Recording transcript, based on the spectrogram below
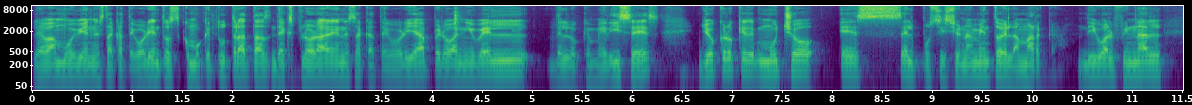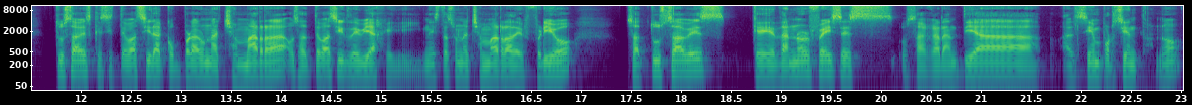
le va muy bien esta categoría, entonces como que tú tratas de explorar en esa categoría, pero a nivel de lo que me dices, yo creo que mucho es el posicionamiento de la marca. Digo, al final tú sabes que si te vas a ir a comprar una chamarra, o sea, te vas a ir de viaje y necesitas una chamarra de frío, o sea, tú sabes que The North Face es, o sea, garantía al 100%, ¿no?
